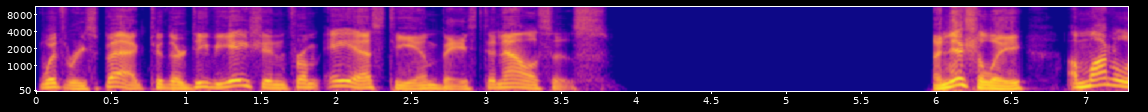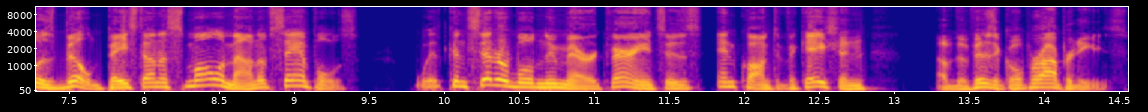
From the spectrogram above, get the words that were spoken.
with respect to their deviation from ASTM-based analysis. Initially, a model is built based on a small amount of samples, with considerable numeric variances and quantification of the physical properties.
